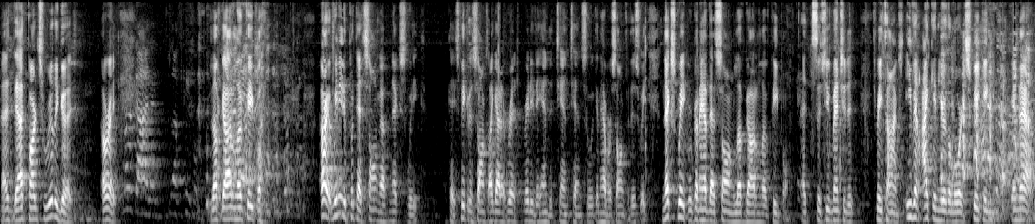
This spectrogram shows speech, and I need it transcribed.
that, that part's really good. All right. Love God and love people. Love God and love people. All right, we need to put that song up next week. Okay, speaking of songs, I got it re- ready to end at 10:10, so we can have our song for this week. Next week, we're going to have that song, Love God and Love People. And Since you've mentioned it three times, even I can hear the Lord speaking in that.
